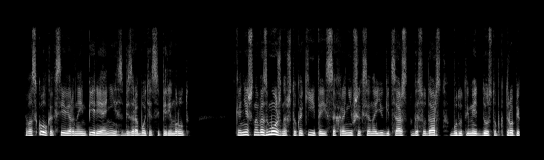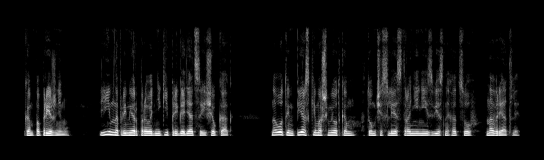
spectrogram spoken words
В осколках Северной империи они с безработицы перемрут. Конечно, возможно, что какие-то из сохранившихся на юге царств государств будут иметь доступ к тропикам по-прежнему и им, например, проводники пригодятся еще как. Но вот имперским ошметкам, в том числе стране неизвестных отцов, навряд ли.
